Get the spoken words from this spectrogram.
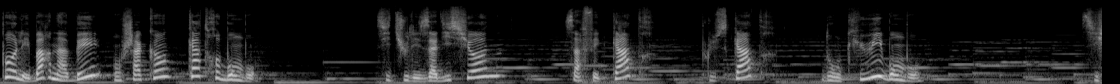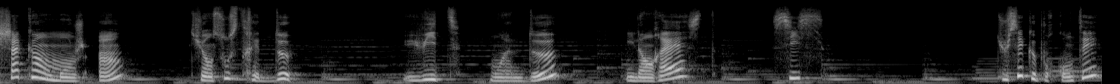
Paul et Barnabé ont chacun 4 bonbons. Si tu les additionnes, ça fait 4 plus 4, donc 8 bonbons. Si chacun en mange un, tu en soustrais 2. 8 moins 2, il en reste 6. Tu sais que pour compter,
